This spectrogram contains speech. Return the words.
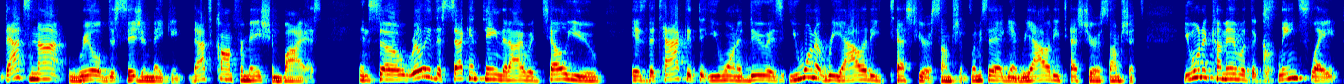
that's not real decision making. That's confirmation bias. And so, really, the second thing that I would tell you is the tactic that you want to do is you want to reality test your assumptions. Let me say that again reality test your assumptions. You want to come in with a clean slate.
